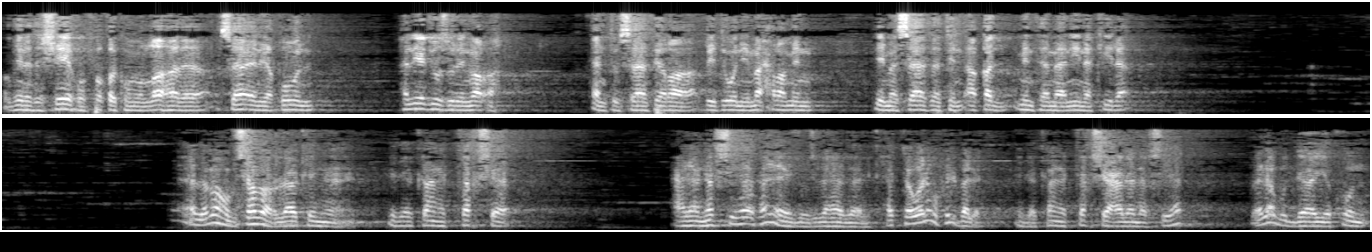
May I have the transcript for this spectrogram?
فضيلة الشيخ وفقكم الله هذا سائل يقول هل يجوز للمرأة أن تسافر بدون محرم لمسافة أقل من ثمانين كيلا؟ هذا ما هو بسفر لكن إذا كانت تخشى على نفسها فلا يجوز لها ذلك حتى ولو في البلد. إذا كانت تخشى على نفسها فلا بد أن يكون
